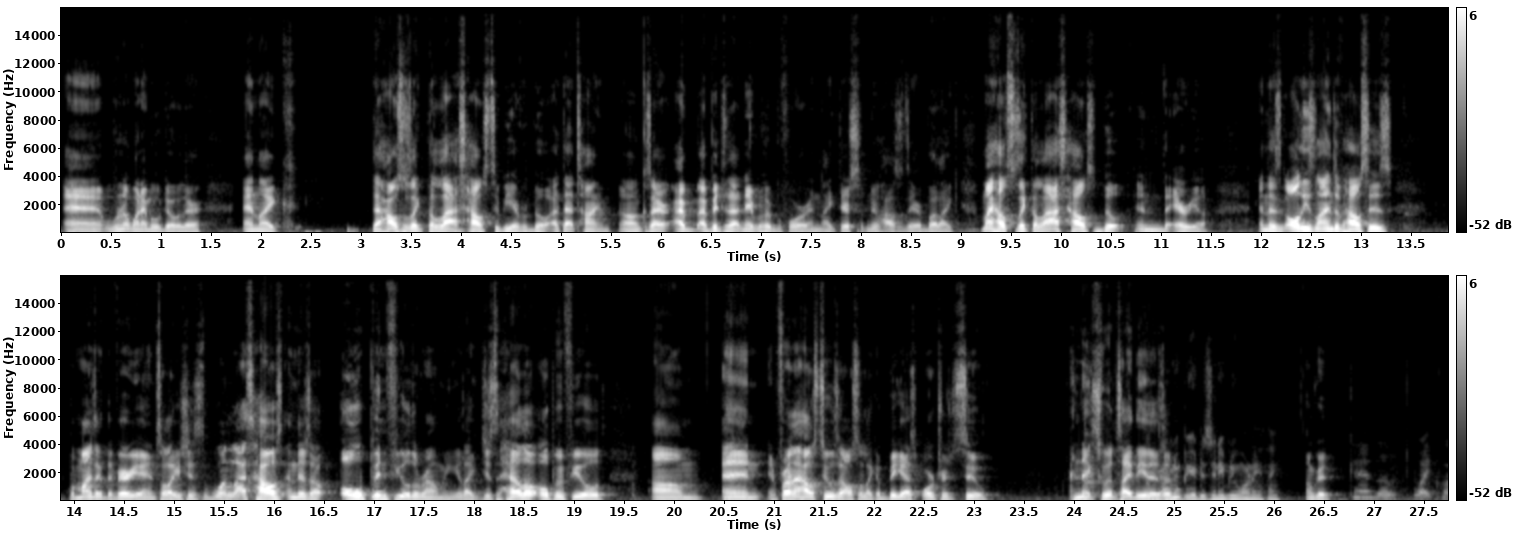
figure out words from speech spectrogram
and when I- when I moved over there, and like the house was like the last house to be ever built at that time, because I I've, I've been to that neighborhood before, and like there's some new houses there, but like my house was like the last house built in the area, and there's all these lines of houses but mine's like the very end. So like it's just one last house and there's an open field around me, like just a hella open field. Um, and in front of the house too is also like a big ass orchard too. And next to it, it's like I'm there's a a. beer. Does anybody want anything? I'm good. Can I have the white claw?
